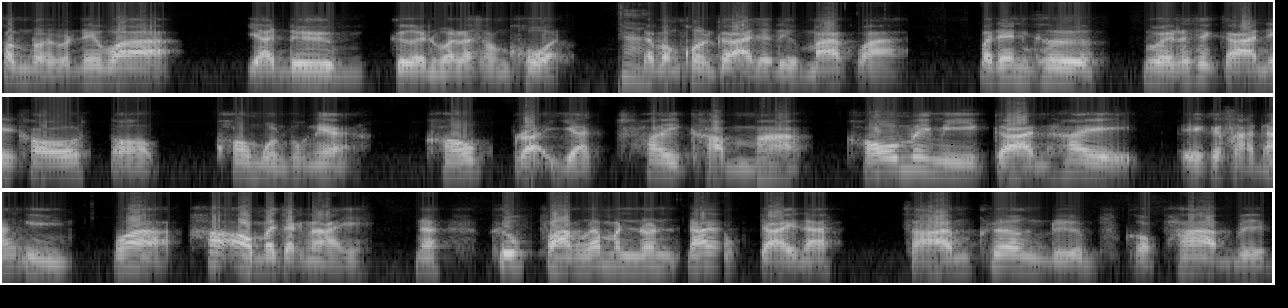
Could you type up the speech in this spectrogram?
กำหนดไว้ได้ว่า อย่าดื่มเกินวันละสองขวดค่ะแต่บางคนก็อาจจะดื่มมากกว่า ประเด็นคือหน่วยราชการที่เขาตอบข้อมูลพวกเนี้ยเขาประหยัดถ้อยคำมากเขาไม่มีการให้เอกสารอ้างอิงว่าเขาเอามาจากไหนนะคือฟังแล้วมันน่าตกใจนะ สามเครื่องดื่มสุขภาพดื่ม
